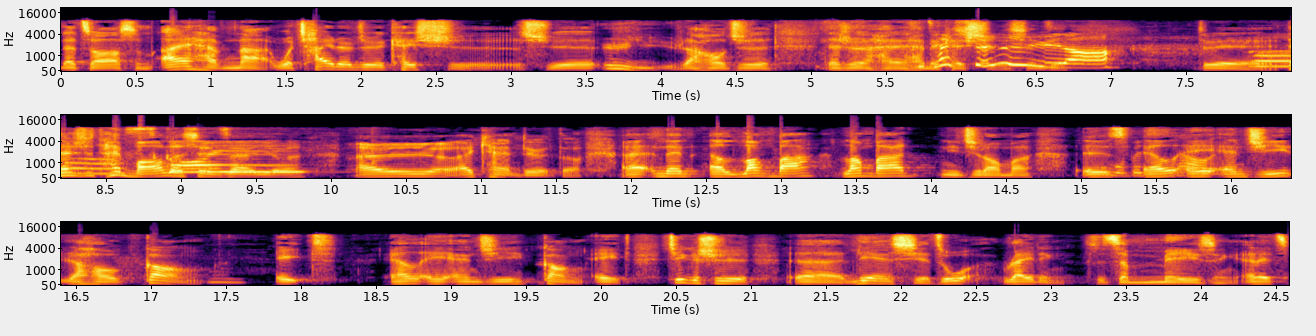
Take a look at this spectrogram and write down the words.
That's awesome. I have not. 我差一点就是开始学日语，然后就是，但是还还没开始。学日语现在了。对，但是太忙了，すごい现在又。哎呀，I can't do it though. 呃、and then 呃，浪吧，浪吧，你知道吗？Is 我不知道 L A N G，然后杠 eight。 L A N G 杠 eight，这个是呃练写作 writing，it's amazing，and it's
